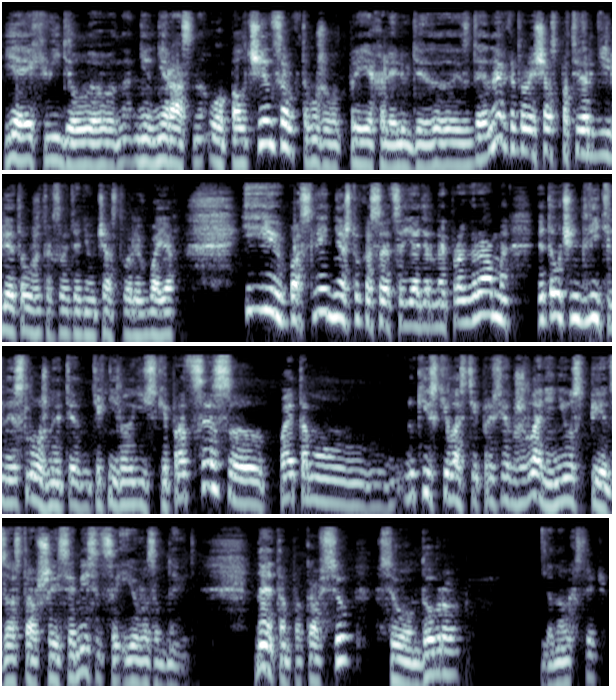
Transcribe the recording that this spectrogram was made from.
Я их видел э, не, не раз у ополченцев, к тому же вот приехали люди из ДНР, которые сейчас подтвердили это уже, так сказать, они участвовали в боях. И последнее, что касается ядерной программы, это очень длительный и сложный технологический процесс, э, поэтому ну, киевские власти при всем желании не успеют за оставшиеся месяцы ее возобновить. На этом пока все. Всего вам доброго. До новых встреч.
